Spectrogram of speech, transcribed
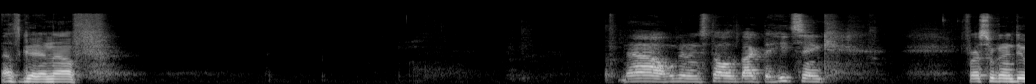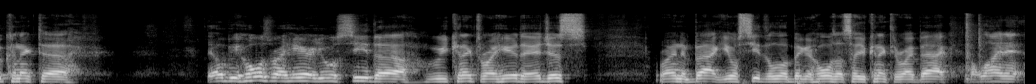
That's good enough. Now we're gonna install back the heatsink. First we're gonna do connect uh, there'll be holes right here. You will see the we connect right here, the edges. Right in the back, you'll see the little bigger holes. That's how you connect it right back. Align it.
